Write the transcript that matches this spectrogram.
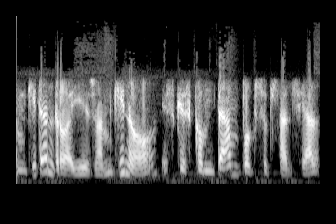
amb qui t'enrotllis o amb qui no, és que és com tan poc substancial.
